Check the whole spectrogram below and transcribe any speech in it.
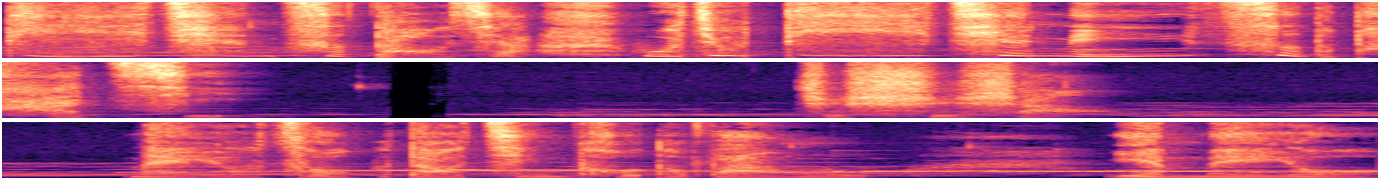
第一千次倒下，我就第一千零一次的爬起。这世上没有走不到尽头的弯路，也没有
